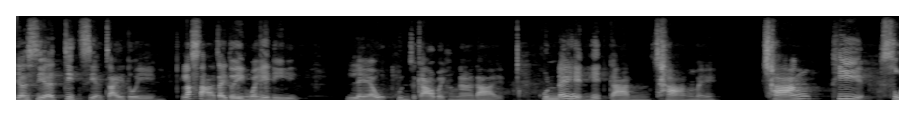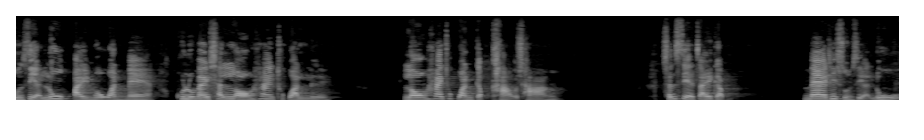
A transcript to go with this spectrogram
อย่าเสียจิตเสียใจตัวเอง รักษาใจตัวเองไว้ให้ดี แล้วคุณจะก้าวไปข้างหน้าได้ คุณได้เห็นเหตุการณ์ช้างไหม ช้างที่สูญเสียลูกไปเมื่อวันแม่ คุณรู้ไหมฉันร้องไห้ทุกวันเลย ร้องไห้ทุกวันกับข่าวช้าง ฉันเสียใจกับแม่ที่สูญเสียลูก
